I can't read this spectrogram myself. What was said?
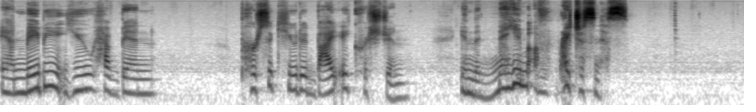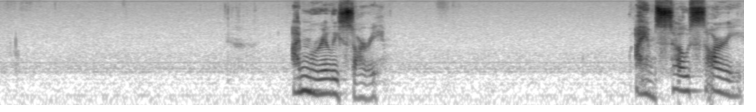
and maybe you have been persecuted by a Christian in the name of righteousness. I'm really sorry. I am so sorry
